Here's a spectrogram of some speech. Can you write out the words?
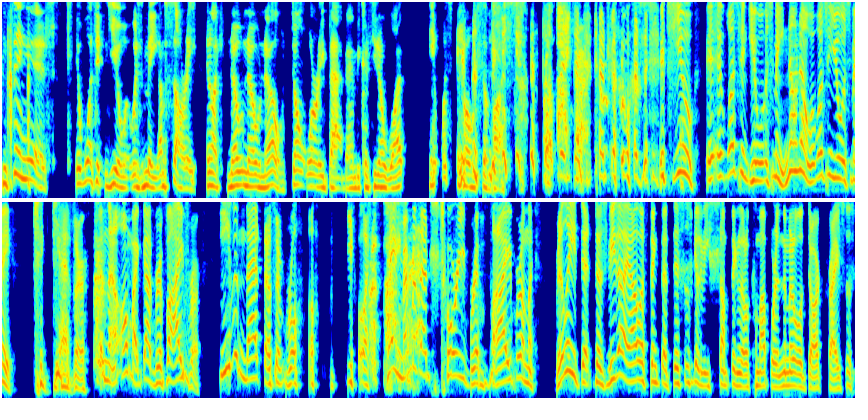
the thing is, it wasn't you, it was me. I'm sorry. And like, no, no, no, don't worry, Batman, because you know what? It was both of us. That's, that's what it was. It's you. It, it wasn't you. It was me. No, no, it wasn't you. It was me. Together. And now, oh my God, Reviver. Even that doesn't roll. off. You're like, hey, remember that story, Reviver? I'm like, really? D- does Vita Ayala think that this is going to be something that'll come up? We're in the middle of Dark Crisis,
